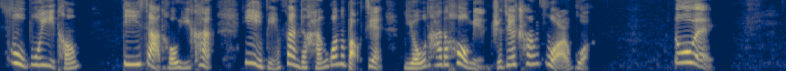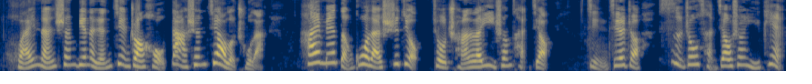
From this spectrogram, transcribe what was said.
腹部一疼，低下头一看，一柄泛着寒光的宝剑由他的后面直接穿腹而过。都伟，淮南身边的人见状后大声叫了出来，还没等过来施救，就传来一声惨叫，紧接着四周惨叫声一片。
